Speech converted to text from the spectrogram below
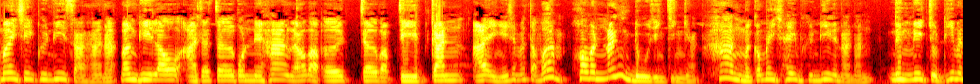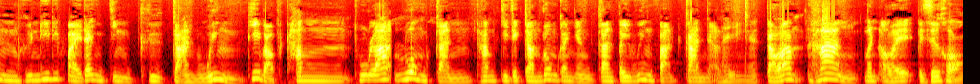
ไม่ใช่พื้นที่สาธารณะ บางทีเราอาจจะเจอคนในห้างแล้วแบบเออเจอแบบจีบกันอะไรอย่างนี้ใช่ไหมแต่ว่าพอมันนั่งดูจริงๆเนี่ยห้างมันก็ไม่ใช่พื้นที่ขนาดนั้นหนึ่งในจุดที่มันพื้นที่ที่ไปได้จริงๆคือการวิ่งที่แบบทำธุระร่วมกันทำกิจกรรมร่วมกันอย่างการไปวิ่งปั่นกันอะไรอย่างเงี้ยแต่ว่าห้างมันเอาไว้ไปซื้อของ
